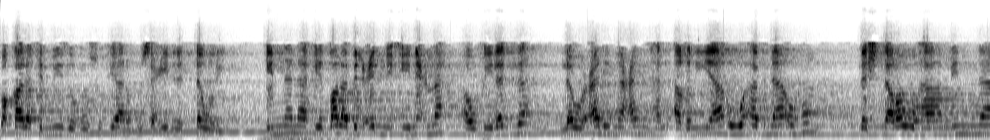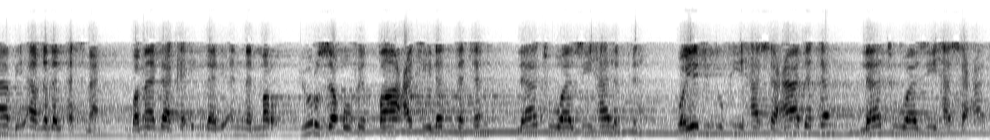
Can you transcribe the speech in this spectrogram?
وقال تلميذه سفيان بن سعيد الثوري إننا في طلب العلم في نعمة أو في لذة لو علم عنها الأغنياء وأبناؤهم لاشتروها منا بأغلى الأثمان. وما ذاك إلا لأن المرء يرزق في الطاعة لذة لا توازيها لذة ويجد فيها سعادة لا توازيها سعادة.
